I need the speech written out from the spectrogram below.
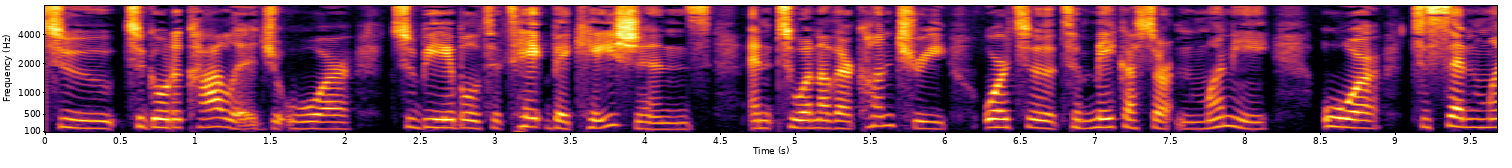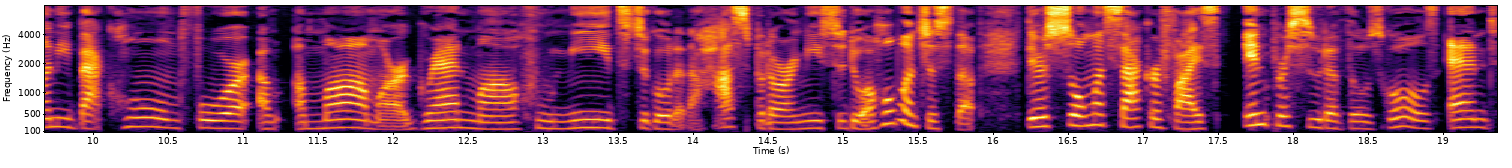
to to go to college or to be able to take vacations and to another country or to to make a certain money or to send money back home for a, a mom or a grandma who needs to go to the hospital or needs to do a whole bunch of stuff. There's so much sacrifice in pursuit of those goals. And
